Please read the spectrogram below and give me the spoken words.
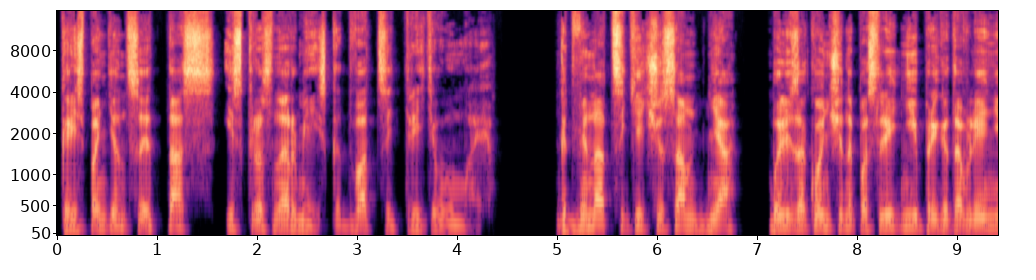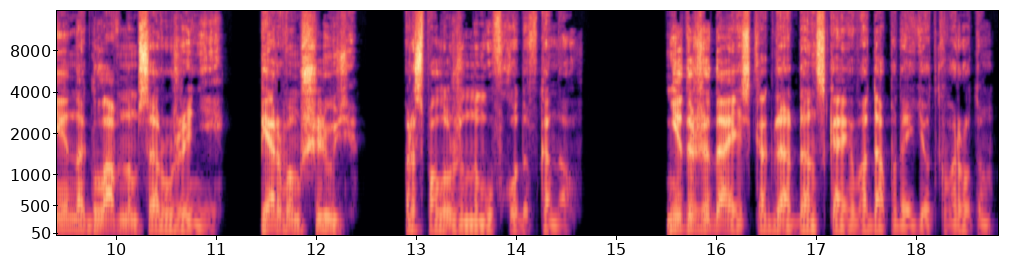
Корреспонденция ТАСС из Красноармейска 23 мая. К 12 часам дня были закончены последние приготовления на главном сооружении первом шлюзе, расположенном у входа в канал. Не дожидаясь, когда Донская вода подойдет к воротам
